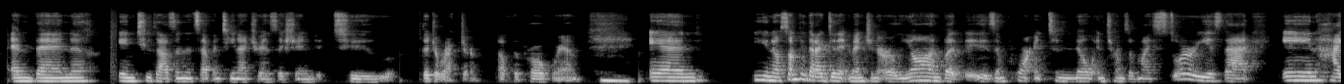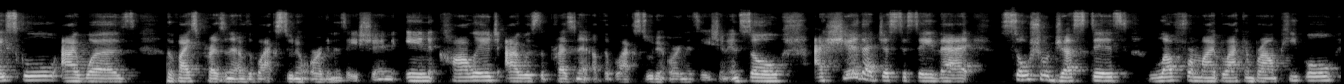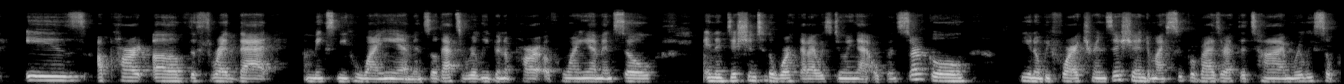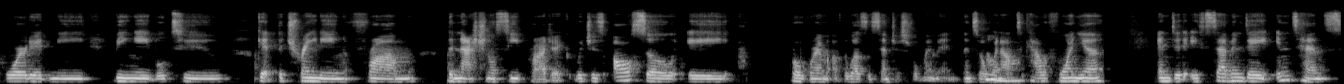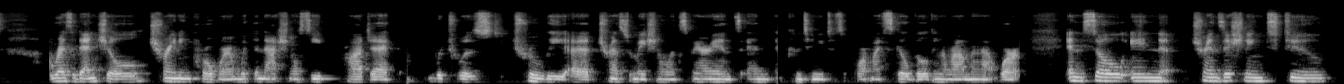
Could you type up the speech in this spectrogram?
And then in 2017, I transitioned to the director of the program. Mm-hmm. And you know, something that I didn't mention early on, but is important to know in terms of my story is that in high school, I was the vice president of the Black Student Organization. In college, I was the president of the Black Student Organization. And so I share that just to say that social justice, love for my Black and Brown people is a part of the thread that makes me who I am. And so that's really been a part of who I am. And so in addition to the work that I was doing at Open Circle, you know, before I transitioned, my supervisor at the time really supported me being able to get the training from the National Seed Project, which is also a program of the Wellesley Centers for Women. And so I went out oh. to California and did a seven day intense residential training program with the National Seed Project, which was truly a transformational experience and continue to support my skill building around that work. And so in transitioning to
